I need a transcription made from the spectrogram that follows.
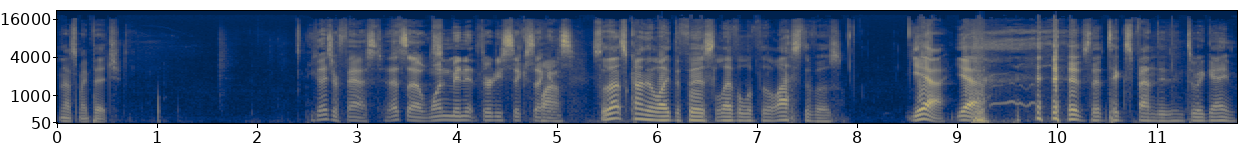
that's my pitch. You guys are fast. That's uh, one minute thirty six seconds. Wow. So that's kind of like the first level of The Last of Us, Yeah, yeah. except expanded into a game.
